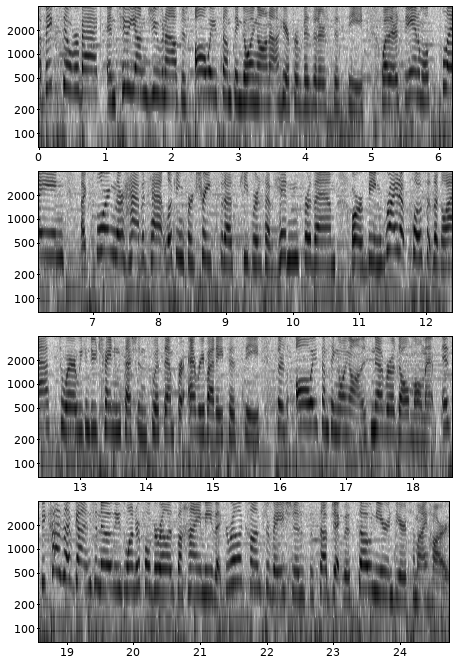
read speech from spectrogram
a big silverback and two young juveniles, there's always something going on out here for visitors to see. Whether it's the animals playing, exploring their habitat, looking for treats that us keepers have hidden for them, or being right up close at the glass to where we can do training sessions with them for everybody to see. So there's always something going on. There's never a dull moment. It's because I've gotten to know these wonderful gorillas behind me that gorilla conservation is a subject that's so near and dear to my heart.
